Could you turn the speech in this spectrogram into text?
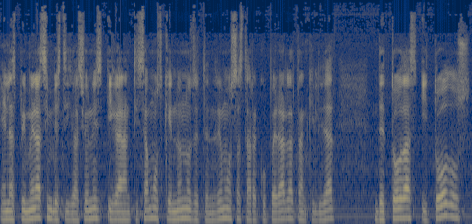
en las primeras investigaciones y garantizamos que no nos detendremos hasta recuperar la tranquilidad de todas y todos.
